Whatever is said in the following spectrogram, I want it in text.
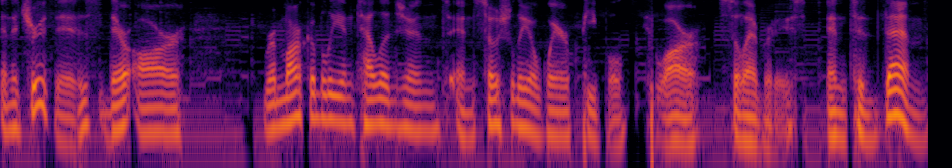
And the truth is, there are remarkably intelligent and socially aware people who are celebrities, and to them,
